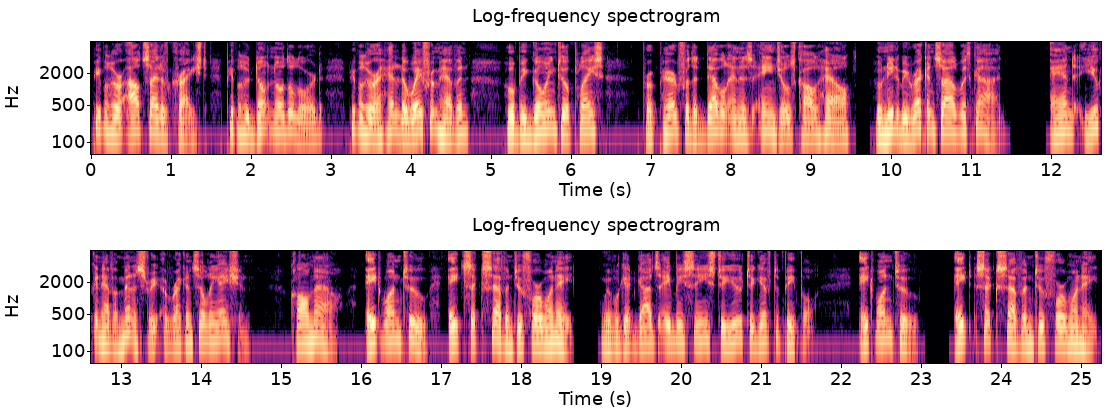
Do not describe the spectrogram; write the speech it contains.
People who are outside of Christ, people who don't know the Lord, people who are headed away from heaven, who will be going to a place prepared for the devil and his angels called hell, who need to be reconciled with God. And you can have a ministry of reconciliation. Call now, 812-867-2418. We will get God's ABCs to you to give to people. 812-867-2418.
